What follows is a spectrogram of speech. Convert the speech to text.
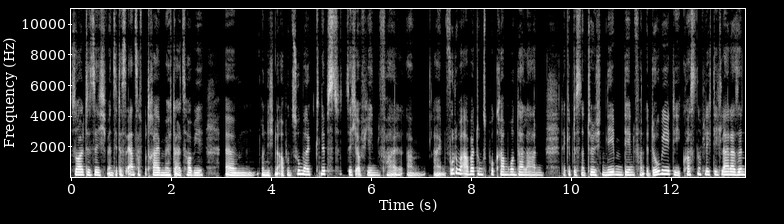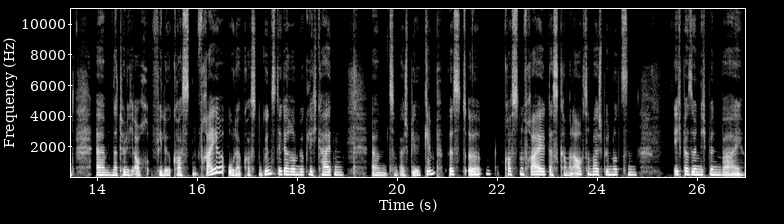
Sollte sich, wenn sie das ernsthaft betreiben möchte als Hobby ähm, und nicht nur ab und zu mal knipst, sich auf jeden Fall ähm, ein Fotobearbeitungsprogramm runterladen. Da gibt es natürlich neben den von Adobe, die kostenpflichtig leider sind, ähm, natürlich auch viele kostenfreie oder kostengünstigere Möglichkeiten. Ähm, zum Beispiel GIMP ist äh, kostenfrei. Das kann man auch zum Beispiel nutzen. Ich persönlich bin bei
